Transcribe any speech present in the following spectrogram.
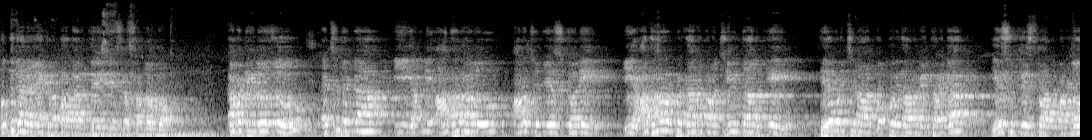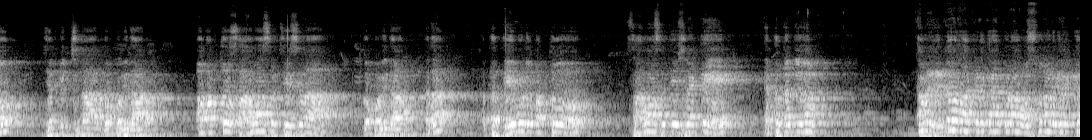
ముందుగానే లేఖన భాగాలు తెలియజేసిన సందర్భం. కాబట్టి ఈ రోజు ఖచ్చితంగా ఈ అన్ని ఆధారాలు ఆలోచన చేసుకొని ఈ ఆధారాల ప్రకారం మన జీవితాలకి దేవుడిచ్చిన గొప్ప విధానం ఏంటనగా యేసుక్రీస్తు వారు మనలో జన్మించిన గొప్ప విధానం. ఆ మనతో సహవాసం చేసిన గొప్ప విధానం కదా? అంత దేవుడు మనతో సహవాసం చేసినట్టే ఎంత ధన్యులం కాబట్టి రెండవ రాకడగా కూడా వస్తున్నాడు కనుక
